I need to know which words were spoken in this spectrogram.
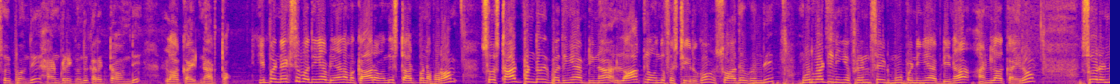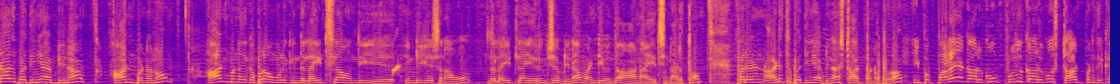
ஸோ இப்போ வந்து ஹேண்ட் பிரேக் வந்து கரெக்டாக வந்து லாக் ஆகிட்டுன்னு அர்த்தம். இப்போ நெக்ஸ்ட் பார்த்தீங்க அப்படின்னா நம்ம காரை வந்து ஸ்டார்ட் பண்ண போகிறோம் ஸோ ஸ்டார்ட் பண்ணுறதுக்கு பார்த்தீங்க அப்படின்னா லாக்கில் வந்து ஃபஸ்ட்டு இருக்கும். ஸோ அதுக்கு வந்து ஒரு வாட்டி நீங்கள் ஃப்ரண்ட் சைடு மூவ் பண்ணீங்க அப்படின்னா அன்லாக் ஆயிரும். ஸோ ரெண்டாவது பார்த்தீங்க அப்படின்னா ஆன் பண்ணணும். ஆன் பண்ணதுக்கப்புறம் உங்களுக்கு இந்த லைட்ஸ்லாம் வந்து இண்டிகேஷன் ஆகும். இந்த லைட்லாம் எரிஞ்சு அப்படின்னா வண்டி வந்து ஆன் ஆயிடுச்சுன்னு அர்த்தம். இப்போ ரெண்டு அடுத்து பார்த்தீங்க அப்படின்னா ஸ்டார்ட் பண்ண போகிறோம் இப்போ பழைய காருக்கும் புது காருக்கும் ஸ்டார்ட் பண்ணதுக்கு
